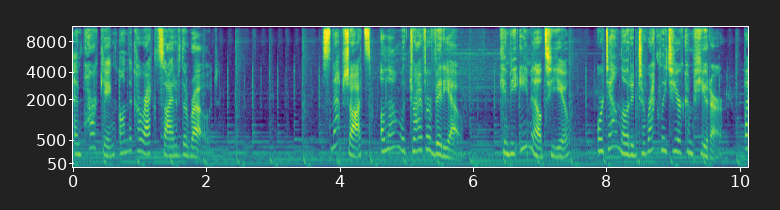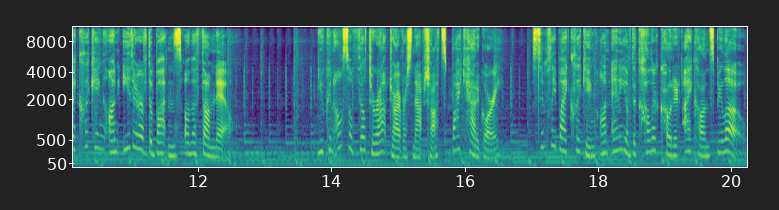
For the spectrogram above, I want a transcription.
and parking on the correct side of the road. Snapshots, along with driver video, can be emailed to you or downloaded directly to your computer by clicking on either of the buttons on the thumbnail. You can also filter out driver snapshots by category simply by clicking on any of the color-coded icons below.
